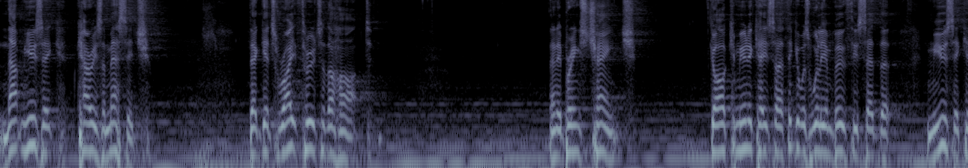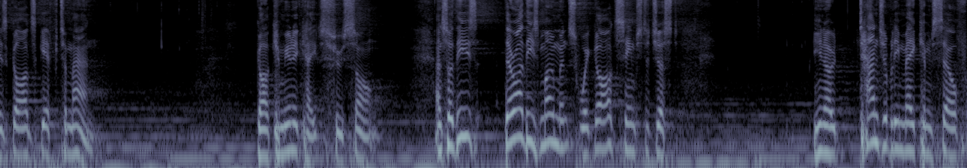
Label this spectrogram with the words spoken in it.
And that music carries a message that gets right through to the heart. And it brings change. God communicates, I think it was William Booth who said that music is God's gift to man. God communicates through song. And so these there are these moments where God seems to just you know tangibly make himself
